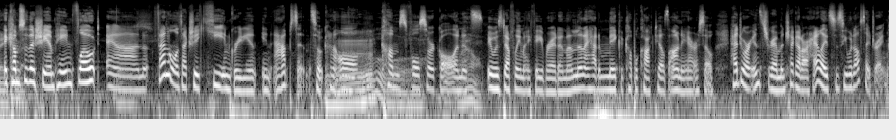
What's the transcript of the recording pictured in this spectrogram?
Mm-hmm. It comes with a champagne float, and fennel is actually a key ingredient in absinthe. So it kind of all comes full circle, and it's it was definitely my favorite. And, then I had to make a couple cocktails on air. So head to our Instagram and check out our highlights to see what else I drank.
